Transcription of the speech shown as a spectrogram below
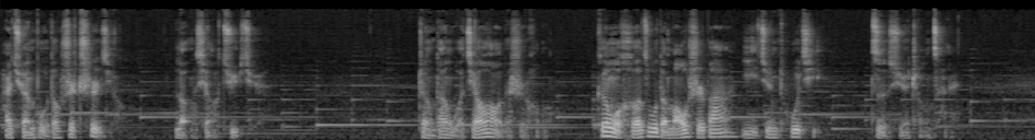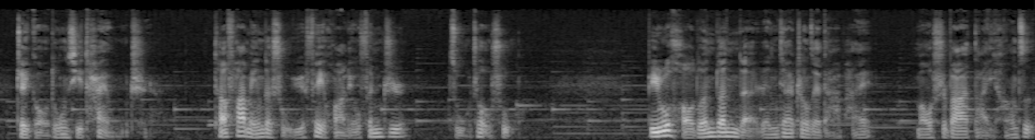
还全部都是赤脚，冷笑拒绝。正当我骄傲的时候，跟我合租的毛十八异军突起，自学成才。这狗东西太无耻，他发明的属于废话流分支诅咒术。比如好端端的人家正在打牌，毛十八打一行字。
